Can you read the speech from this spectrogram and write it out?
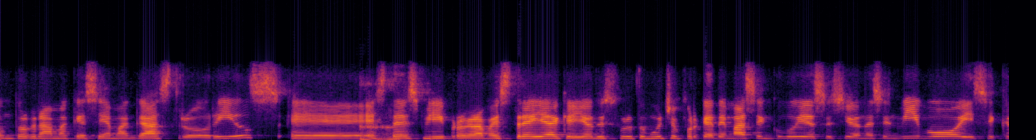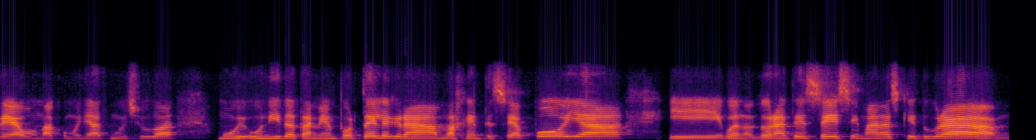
un programa que se llama Gastro Reels. este es mi programa estrella que yo disfruto mucho porque además incluye sesiones en vivo y se crea una comunidad muy chula, muy unida también por Telegram, la gente se apoya y bueno, durante seis semanas que dura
